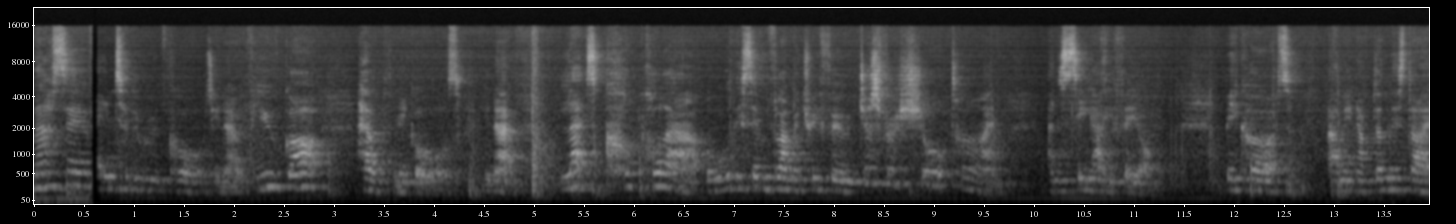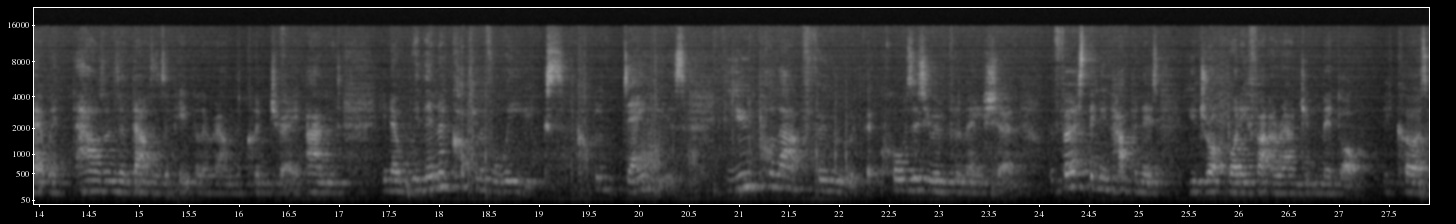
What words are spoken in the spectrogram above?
massive into the root cause. You know, if you've got health niggles, you know, let's pull out all this inflammatory food just for a short time and see how you feel. Because, I mean, I've done this diet with thousands and thousands of people around the country and you know, within a couple of weeks, a couple of days, if you pull out food that causes you inflammation, the first thing that happen is you drop body fat around your middle because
